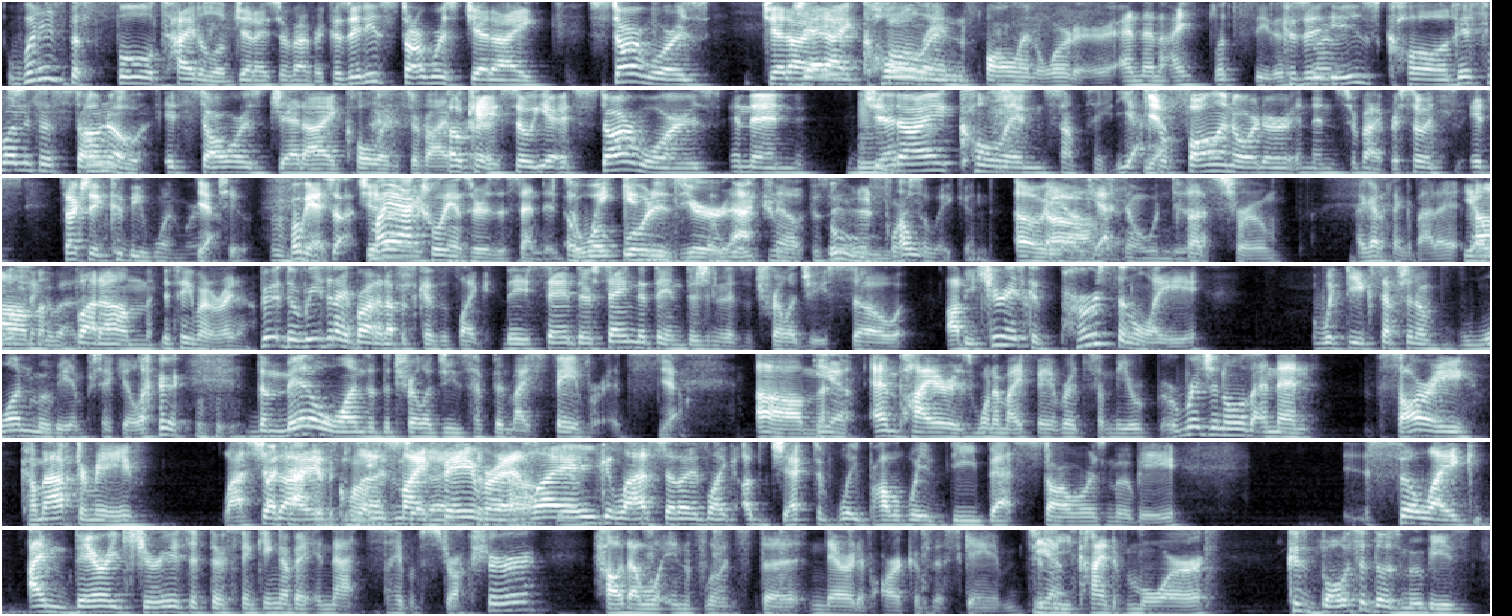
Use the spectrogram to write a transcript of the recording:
what is the full title of Jedi Survivor? Because it is Star Wars Jedi Star Wars Jedi Jedi colon Fallen. Fallen Order, and then I let's see this Because it is called This one is a Star Oh, Wars. no. It's Star Wars Jedi colon Survivor. Okay, so yeah, it's Star Wars and then hmm. Jedi colon something. Yes. So Fallen Order and then Survivor. So it's it's it's actually it could be one word Yeah. too. Mm-hmm. Okay, so Jedi my actual answer is Ascended. So what, what is your oh, Awake- actual? No, because Ooh. Force Oh. Awakened. Oh yeah. Oh, yeah, no, I wouldn't do that. That's true. I gotta think about it. Yeah, we'll um, think about it. But um, You think about it right now. But the reason I brought it up is because it's like they say they're saying that they envision it as a trilogy. So I'll be curious because personally, with the exception of one movie in particular, the middle ones of the trilogies have been my favorites. Yeah. Um, Yeah. Empire is one of my favorites from the originals, and then sorry, come after me. Last Jedi of the is, is my Last Jedi is the favorite. best, like Last Jedi is like objectively probably the best Star Wars movie so like i'm very curious if they're thinking of it in that type of structure how that will influence the narrative arc of this game to Yeah. be kind of more because both of those movies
